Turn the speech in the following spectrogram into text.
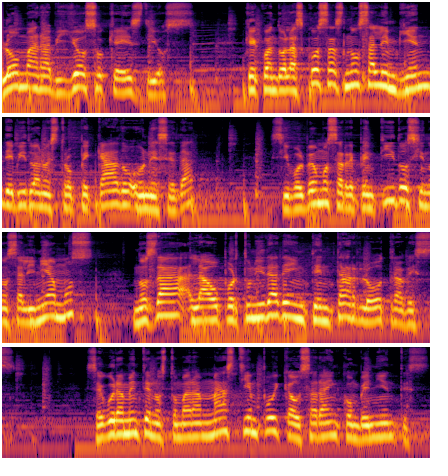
lo maravilloso que es Dios, que cuando las cosas no salen bien debido a nuestro pecado o necedad, si volvemos arrepentidos y nos alineamos, nos da la oportunidad de intentarlo otra vez. Seguramente nos tomará más tiempo y causará inconvenientes,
